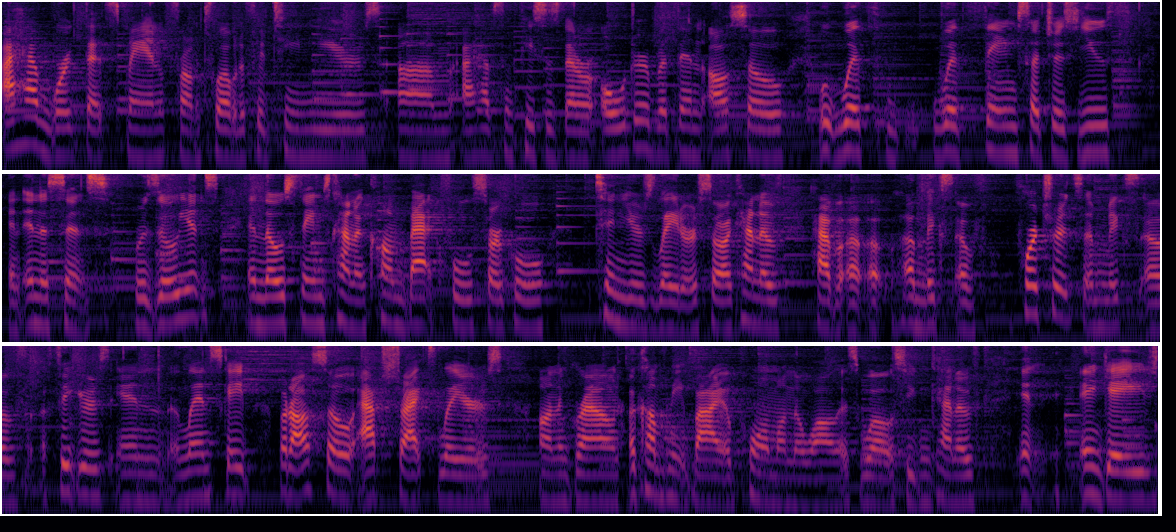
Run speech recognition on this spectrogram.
I have work that span from 12 to 15 years. Um, I have some pieces that are older, but then also with, with themes such as youth and innocence, resilience, and those themes kind of come back full circle 10 years later. So I kind of have a, a, a mix of portraits, a mix of figures in landscape, but also abstract layers on the ground, accompanied by a poem on the wall as well. So you can kind of engage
